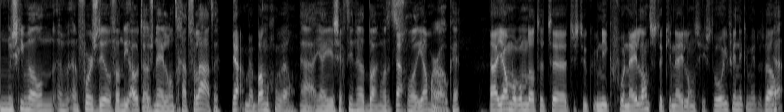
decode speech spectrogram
misschien wel een, een, een fors deel van die auto's Nederland gaat verlaten. Ja, ik ben bang van wel. Ja, ja je zegt inderdaad bang, want het is Ja. toch wel jammer ook, hè? Nou, jammer omdat het, eh, het is natuurlijk uniek voor Nederland. Een stukje Nederlandse historie vind ik inmiddels wel. Ja,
